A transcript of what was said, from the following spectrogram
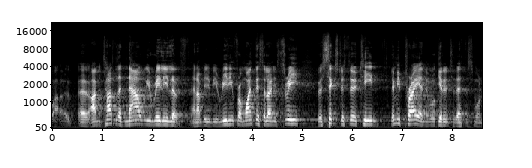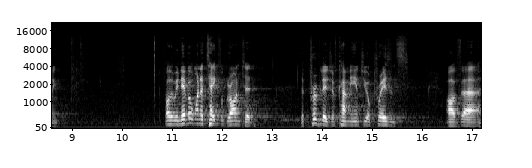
Uh, I'm entitled that Now We Really Live. And I'm going to be reading from 1 Thessalonians 3, verse 6 to 13. Let me pray and then we'll get into that this morning. Father, we never want to take for granted the privilege of coming into your presence, of uh,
